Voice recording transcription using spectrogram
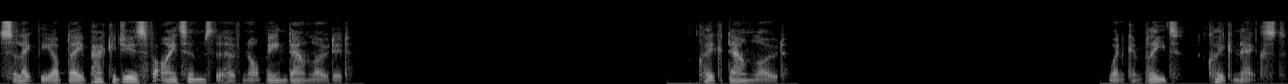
Select the update packages for items that have not been downloaded. Click Download. When complete, click Next.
